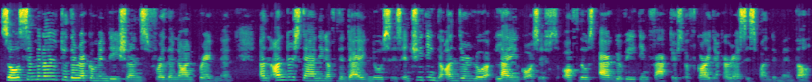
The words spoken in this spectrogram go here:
So similar to the recommendations for the non-pregnant, an understanding of the diagnosis and treating the underlying causes of those aggravating factors of cardiac arrest is fundamental.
